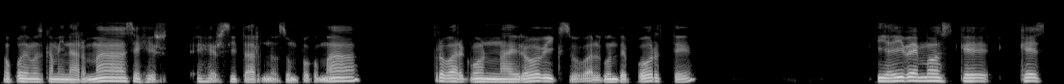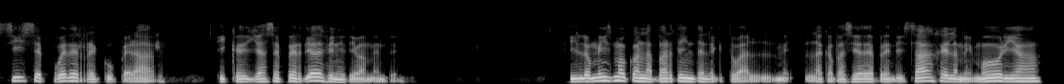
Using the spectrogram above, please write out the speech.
o podemos caminar más, ejer ejercitarnos un poco más, probar con aeróbics o algún deporte. Y ahí vemos que, que sí se puede recuperar y que ya se perdió definitivamente. Y lo mismo con la parte intelectual, la capacidad de aprendizaje, la memoria,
